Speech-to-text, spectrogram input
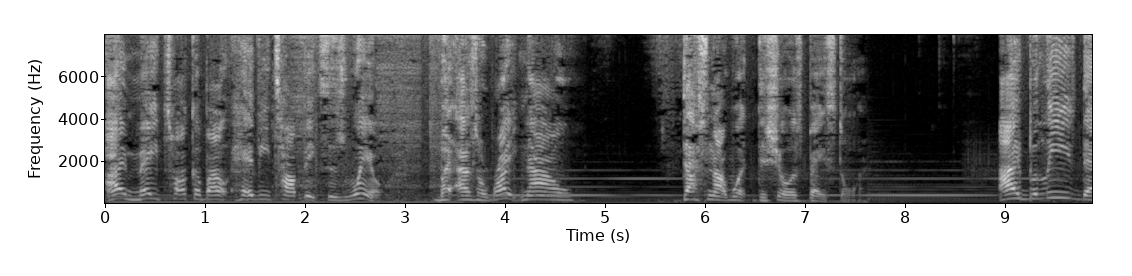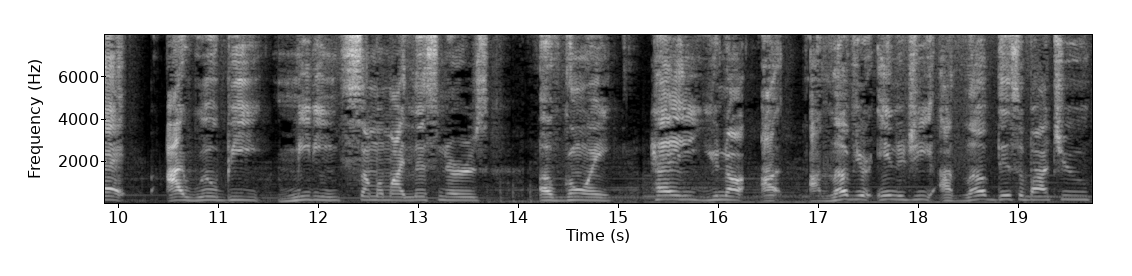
I may talk about heavy topics as well. But as of right now, that's not what the show is based on. I believe that I will be meeting some of my listeners of going, hey, you know, I, I love your energy. I love this about you.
